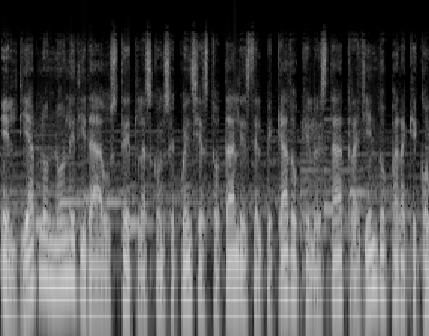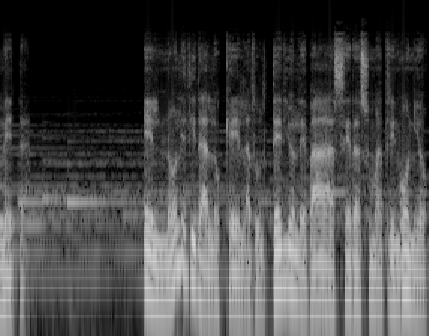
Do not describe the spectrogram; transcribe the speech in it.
El diablo no le dirá a usted las consecuencias totales del pecado que lo está atrayendo para que cometa. Él no le dirá lo que el adulterio le va a hacer a su matrimonio,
